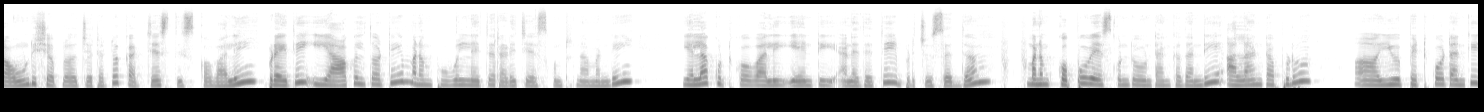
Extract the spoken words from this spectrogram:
రౌండ్ షేప్లో వచ్చేటట్టు కట్ చేసి తీసుకోవాలి. ఇప్పుడైతే ఈ ఆకులతోటి మనం పువ్వులని అయితే రెడీ చేసుకుంటున్నామండి. ఎలా కుట్టుకోవాలి ఏంటి అనేది అయితే ఇప్పుడు చూసేద్దాం. మనం కొప్పు వేసుకుంటూ ఉంటాం కదండి అలాంటప్పుడు ఇవి పెట్టుకోవటానికి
